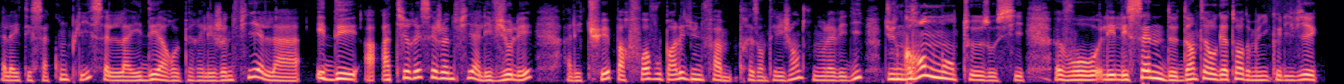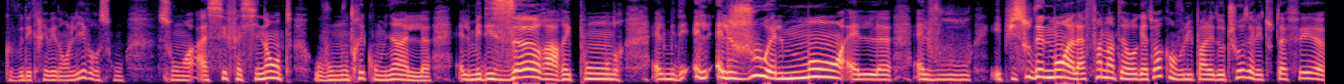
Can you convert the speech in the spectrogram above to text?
Elle a été sa complice, elle l'a aidé à repérer les jeunes filles, elle l'a aidé à attirer ces jeunes filles, à les violer, à les tuer. Parfois, vous parlez d'une femme très intelligente, vous nous l'avez dit, d'une grande menteuse aussi. Euh, vos, les, les scènes d'interrogatoire de Monique Olivier que vous décrivez dans le livre sont sont assez fascinante où vous montrez combien elle, elle met des heures à répondre, elle met elle joue, elle ment, elle, elle vous, et puis soudainement à la fin de l'interrogatoire, quand vous lui parlez d'autre chose, elle est tout à fait, euh,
